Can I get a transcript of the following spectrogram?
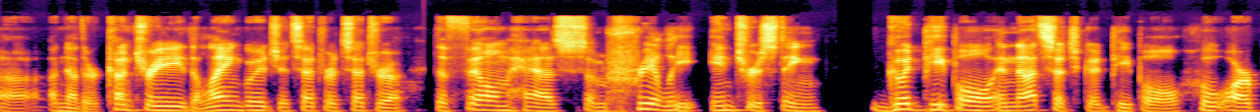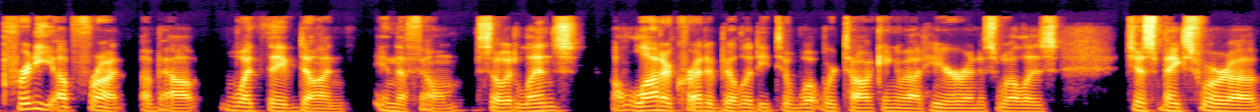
uh, another country, the language, et cetera, et cetera. The film has some really interesting good people and not such good people who are pretty upfront about what they've done in the film. So it lends a lot of credibility to what we're talking about here, and as well as just makes for a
